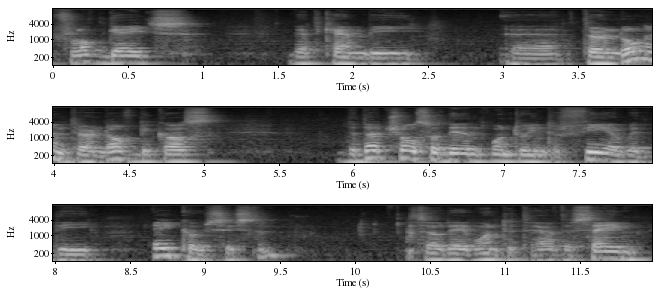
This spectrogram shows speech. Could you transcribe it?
floodgates that can be uh, turned on and turned off because the Dutch also didn't want to interfere with the ecosystem. So they wanted to have the same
